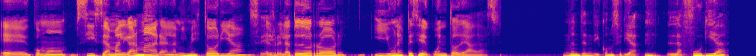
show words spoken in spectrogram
Eh, como si se amalgamara en la misma historia Sí. el relato de horror y una especie de cuento de hadas. No entendí, ¿cómo sería la furia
